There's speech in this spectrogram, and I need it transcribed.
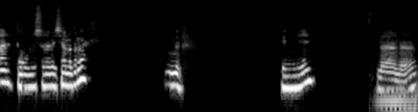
Vale, vamos a la misión otra vez. Ok. Nada,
